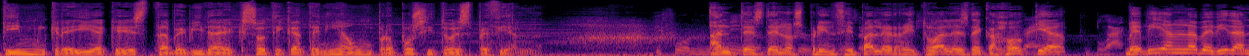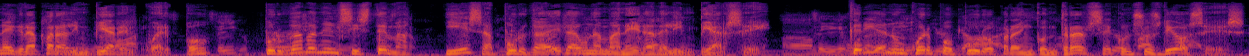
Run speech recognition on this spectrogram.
Tim creía que esta bebida exótica tenía un propósito especial. Antes de los principales rituales de Cahokia, bebían la bebida negra para limpiar el cuerpo, purgaban el sistema y esa purga era una manera de limpiarse. Querían un cuerpo puro para encontrarse con sus dioses.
